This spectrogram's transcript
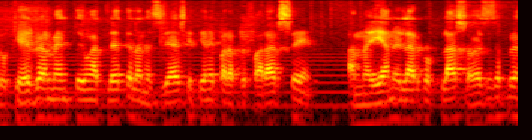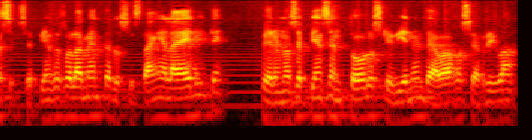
lo que es realmente un atleta, las necesidades que tiene para prepararse a mediano y largo plazo. A veces se, se piensa solamente en los que están en la élite, pero no se piensa en todos los que vienen de abajo hacia arriba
